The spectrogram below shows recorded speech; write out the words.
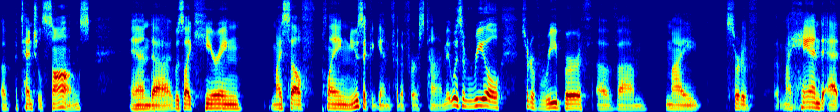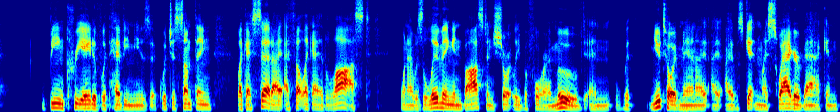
of potential songs. And uh, it was like hearing myself playing music again for the first time. It was a real sort of rebirth of um, my sort of my hand at being creative with heavy music, which is something, like I said, I, I felt like I had lost when I was living in Boston shortly before I moved. And with Mutoid Man, I, I, I was getting my swagger back and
